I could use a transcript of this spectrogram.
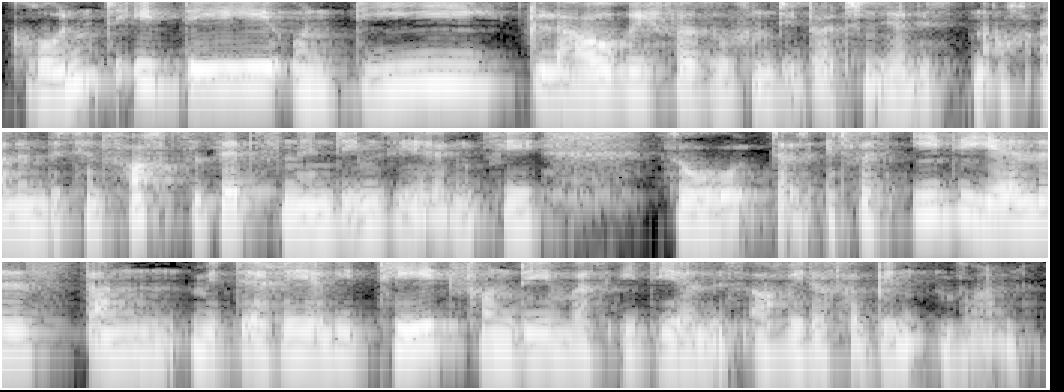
Grundidee und die, glaube ich, versuchen die deutschen Idealisten auch alle ein bisschen fortzusetzen, indem sie irgendwie so das etwas Ideelles dann mit der Realität von dem, was ideell ist, auch wieder verbinden wollen.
